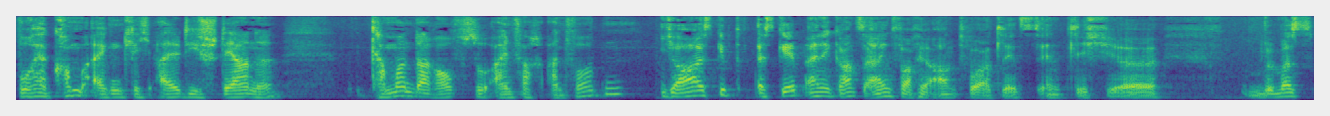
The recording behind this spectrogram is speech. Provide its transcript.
woher kommen eigentlich all die Sterne? Kann man darauf so einfach antworten? Ja, es gibt, es gäbe eine ganz einfache Antwort letztendlich. Äh, wenn man es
